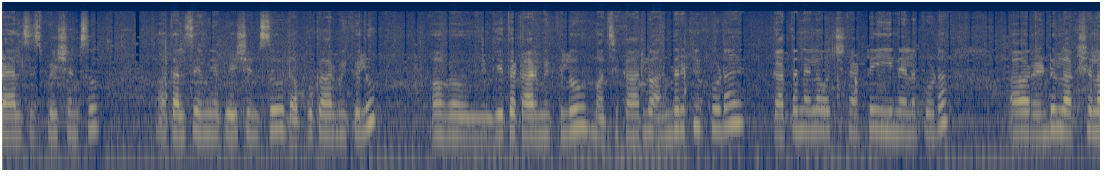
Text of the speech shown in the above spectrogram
dialysis patients thalassaemia patients డప్పు కార్మికులు గీత కార్మికులు మత్స్యకారులు అందరికీ కూడా గత నెల వచ్చినట్టే ఈ నెల కూడా రెండు లక్షల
